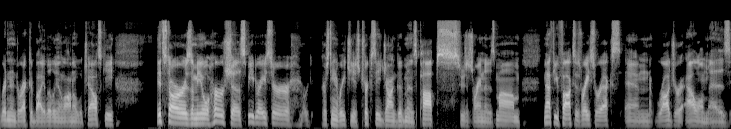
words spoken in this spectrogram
written and directed by Lilly and Lana Wachowski. It stars Emile Hirsch as Speed Racer, Christina Ricci as Trixie, John Goodman as Pops, Susan Sarandon as Mom, Matthew Fox as Racer X, and Roger Allam as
